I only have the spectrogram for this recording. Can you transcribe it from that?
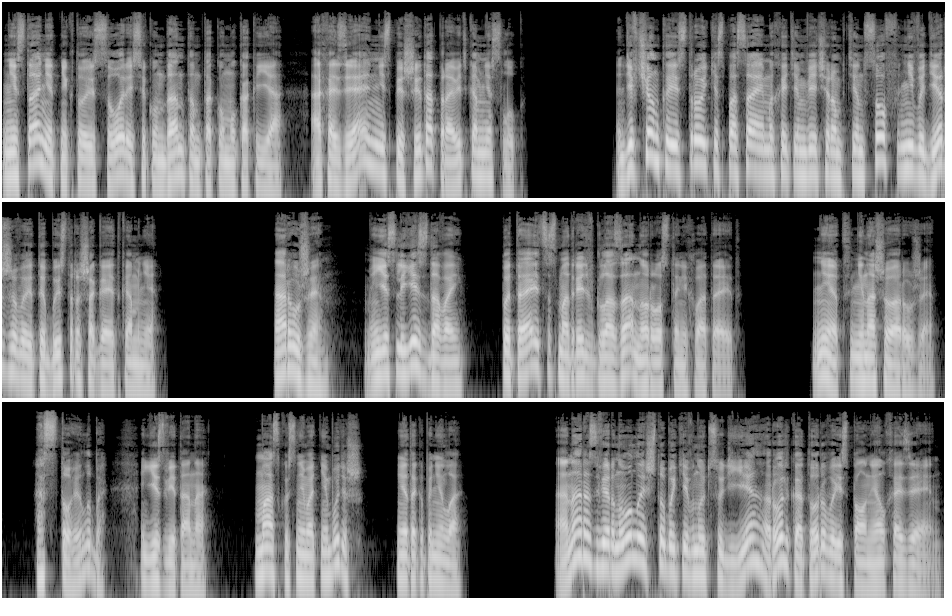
Не станет никто из Суори секундантом такому, как я, а хозяин не спешит отправить ко мне слуг. Девчонка из стройки спасаемых этим вечером птенцов не выдерживает и быстро шагает ко мне. Оружие. Если есть, сдавай. Пытается смотреть в глаза, но роста не хватает. Нет, не ношу оружие. А стоило бы, язвит она. Маску снимать не будешь? Я так и поняла. Она развернулась, чтобы кивнуть судье, роль которого исполнял хозяин.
